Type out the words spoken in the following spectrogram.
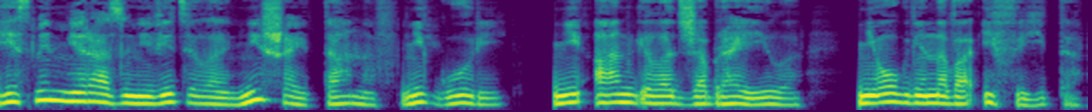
Ясмин ни разу не видела ни шайтанов, ни гурий, ни ангела Джабраила — ни огненного ифрита.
